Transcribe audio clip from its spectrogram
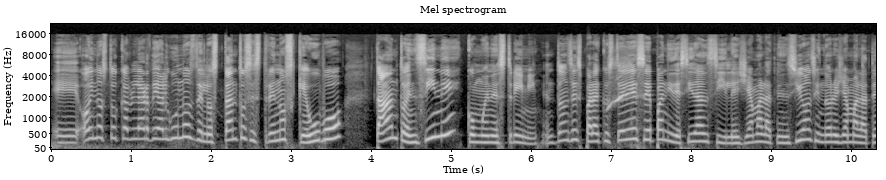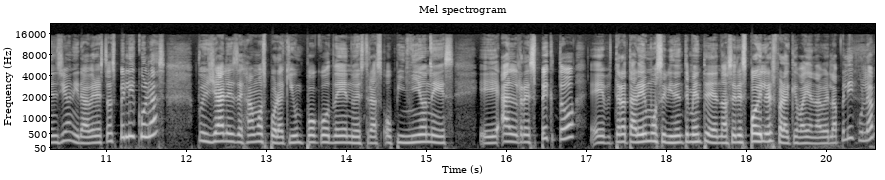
eh, hoy nos toca hablar de algunos de los tantos estrenos que hubo tanto en cine como en streaming. Entonces, para que ustedes sepan y decidan si les llama la atención, si no les llama la atención ir a ver estas películas, pues ya les dejamos por aquí un poco de nuestras opiniones eh, al respecto. Eh, trataremos evidentemente de no hacer spoilers para que vayan a ver la película.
